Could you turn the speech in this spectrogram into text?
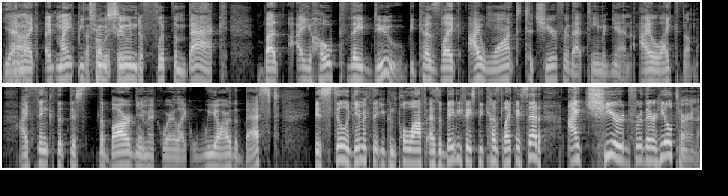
Yeah. and like it might be That's too probably true. soon to flip them back. But I hope they do because like I want to cheer for that team again. I like them. I think that this the bar gimmick where like we are the best is still a gimmick that you can pull off as a babyface because like I said, I cheered for their heel turn.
